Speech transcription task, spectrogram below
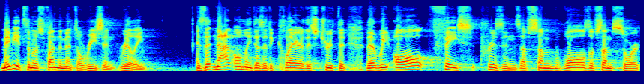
maybe it's the most fundamental reason, really is that not only does it declare this truth that, that we all face prisons of some walls of some sort,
